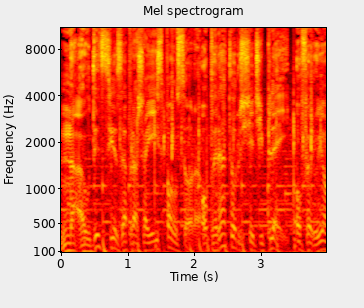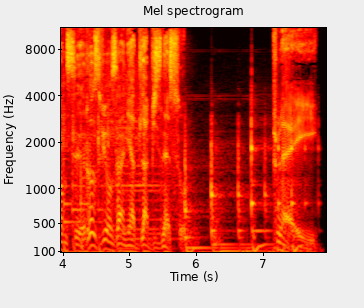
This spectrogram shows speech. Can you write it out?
Na audycję zaprasza jej sponsor, operator sieci Play, oferujący rozwiązania dla biznesu. Play.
